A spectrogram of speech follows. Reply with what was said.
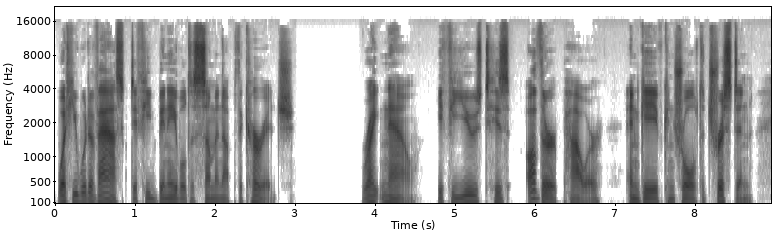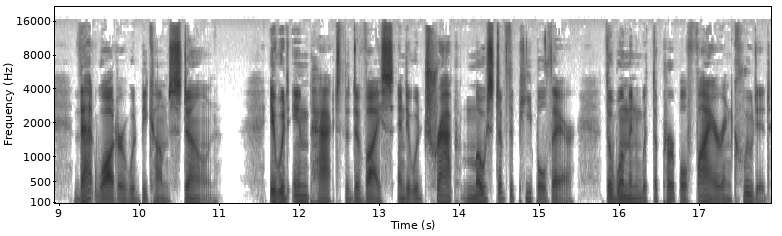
what he would have asked if he'd been able to summon up the courage. Right now, if he used his other power and gave control to Tristan, that water would become stone. It would impact the device and it would trap most of the people there, the woman with the purple fire included.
